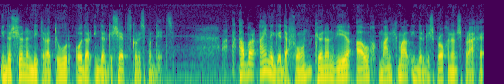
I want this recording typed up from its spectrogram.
in der schönen Literatur oder in der Geschäftskorrespondenz. Aber einige davon können wir auch manchmal in der gesprochenen Sprache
